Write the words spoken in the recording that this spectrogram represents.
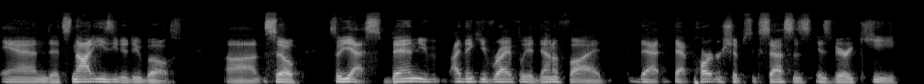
and it's not easy to do both. Uh, so so yes, Ben, you've I think you've rightfully identified that that partnership success is is very key.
